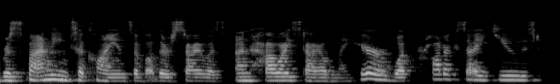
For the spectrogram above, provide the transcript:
responding to clients of other stylists on how I styled my hair, what products I used,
